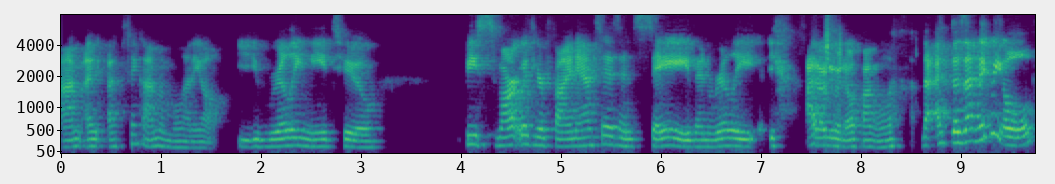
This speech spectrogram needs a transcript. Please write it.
I'm, I, I think I'm a millennial. You really need to be smart with your finances and save and really. I don't even know if I'm. Does that make me old?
